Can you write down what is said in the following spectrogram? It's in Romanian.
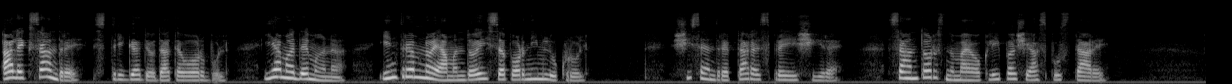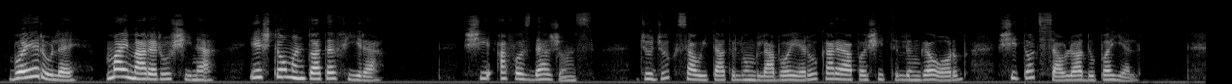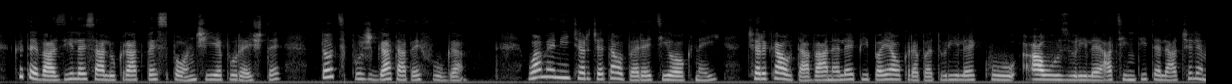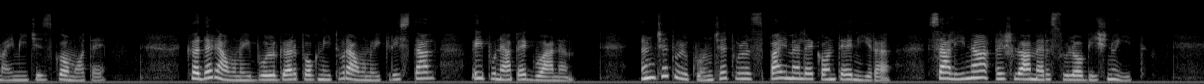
Alexandre!" strigă deodată orbul. Ia-mă de mână! Intrăm noi amândoi să pornim lucrul." Și se îndreptară spre ieșire. S-a întors numai o clipă și a spus tare. Boierule, mai mare rușinea! Ești om în toată firea!" Și a fost de ajuns. Giugiuc s-a uitat lung la boierul care a pășit lângă orb și toți s-au luat după el. Câteva zile s-a lucrat pe sponci iepurește, toți puși gata pe fugă. Oamenii cercetau pereții ocnei, cercau tavanele, pipăiau crăpăturile cu auzurile ațintite la cele mai mici zgomote. Căderea unui bulgăr, pocnitura unui cristal, îi punea pe goană. Încetul cu încetul spaimele conteniră. Salina își lua mersul obișnuit.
